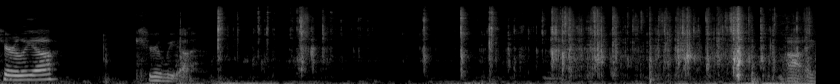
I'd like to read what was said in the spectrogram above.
Kirlia. Kirlia. I.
